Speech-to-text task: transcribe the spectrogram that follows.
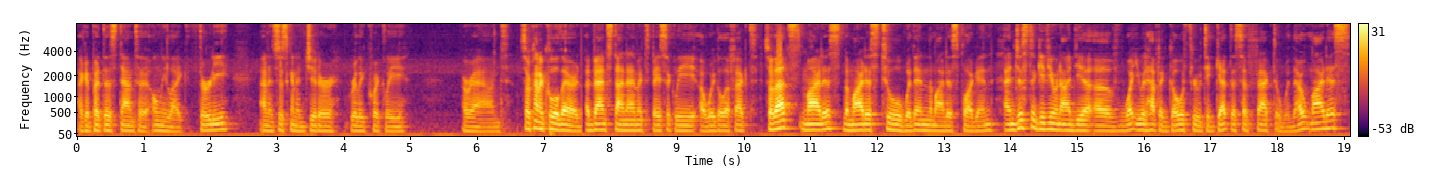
I could put this down to only like 30 and it's just going to jitter really quickly around so kind of cool there. Advanced Dynamics, basically a wiggle effect. So that's Midas, the Midas tool within the Midas plugin. And just to give you an idea of what you would have to go through to get this effect without Midas,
